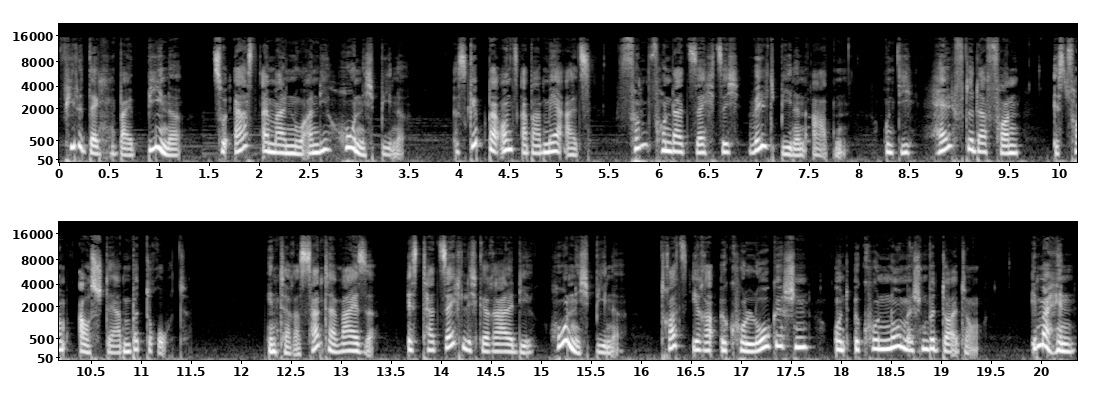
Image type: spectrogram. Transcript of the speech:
Viele denken bei Biene zuerst einmal nur an die Honigbiene. Es gibt bei uns aber mehr als 560 Wildbienenarten und die Hälfte davon ist vom Aussterben bedroht. Interessanterweise ist tatsächlich gerade die Honigbiene trotz ihrer ökologischen und ökonomischen Bedeutung. Immerhin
